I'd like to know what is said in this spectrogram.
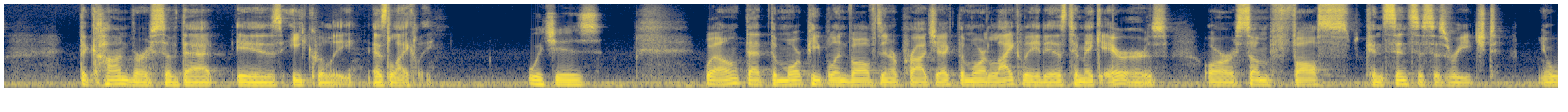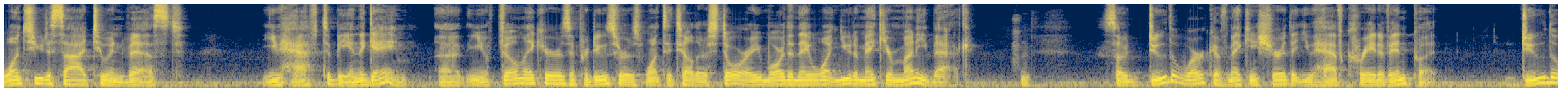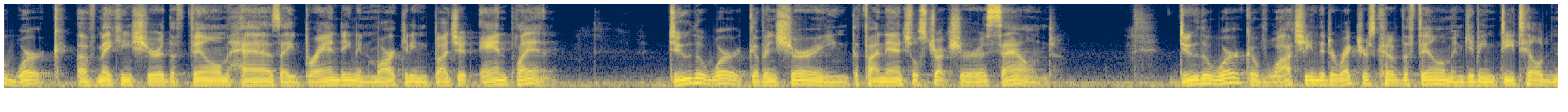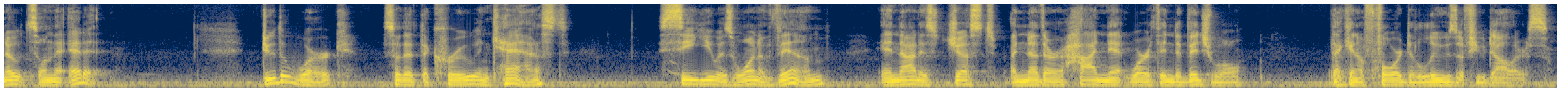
the converse of that is equally as likely. Which is? Well, that the more people involved in a project, the more likely it is to make errors or some false consensus is reached. You know, once you decide to invest, you have to be in the game. Uh, you know, filmmakers and producers want to tell their story more than they want you to make your money back. So do the work of making sure that you have creative input. Do the work of making sure the film has a branding and marketing budget and plan. Do the work of ensuring the financial structure is sound. Do the work of watching the director's cut of the film and giving detailed notes on the edit. Do the work so that the crew and cast see you as one of them and not as just another high net worth individual that can afford to lose a few dollars.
